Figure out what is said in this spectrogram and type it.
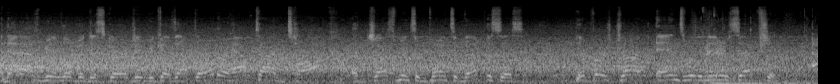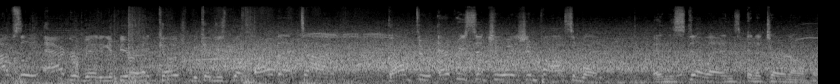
And that has to be a little bit discouraging because after all their halftime talk, adjustments, and points of emphasis, their first drive ends with an interception absolutely aggravating if you're a head coach because you spent all that time, gone through every situation possible, and it still ends in a turnover.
